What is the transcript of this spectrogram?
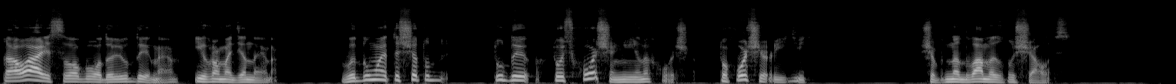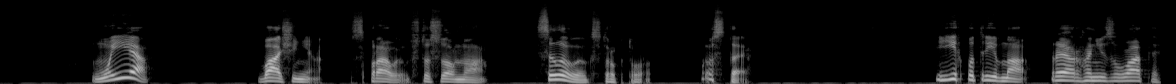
права і свободу людини і громадянина. Ви думаєте, що туди, туди хтось хоче? Ні, не хоче. Хто хоче, йдіть, щоб над вами знущалися. Моє бачення справи стосовно силових структур просте. Їх потрібно реорганізувати,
